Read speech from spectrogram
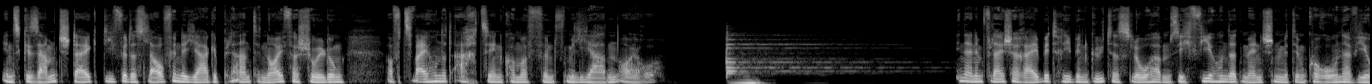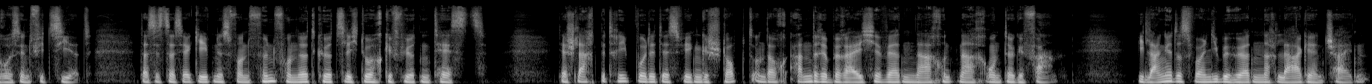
Insgesamt steigt die für das laufende Jahr geplante Neuverschuldung auf 218,5 Milliarden Euro. In einem Fleischereibetrieb in Gütersloh haben sich 400 Menschen mit dem Coronavirus infiziert. Das ist das Ergebnis von 500 kürzlich durchgeführten Tests. Der Schlachtbetrieb wurde deswegen gestoppt und auch andere Bereiche werden nach und nach runtergefahren. Wie lange, das wollen die Behörden nach Lage entscheiden.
